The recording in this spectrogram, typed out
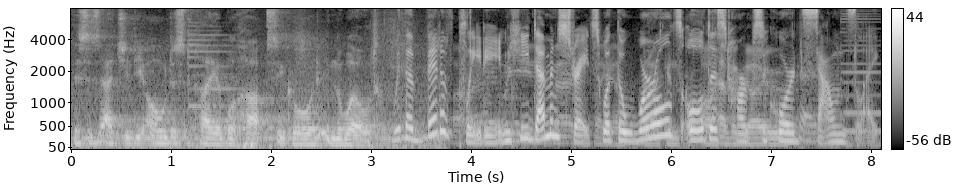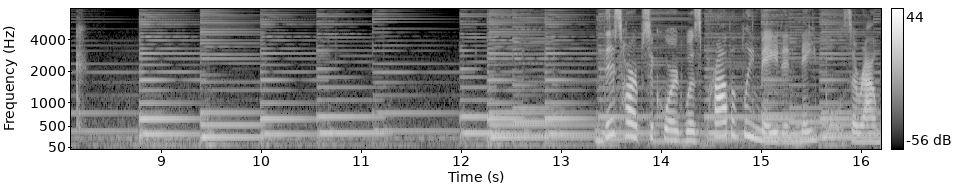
This is actually the oldest playable harpsichord in the world. With a bit of pleading, he demonstrates what the world's oldest harpsichord sounds like. This harpsichord was probably made in Naples around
